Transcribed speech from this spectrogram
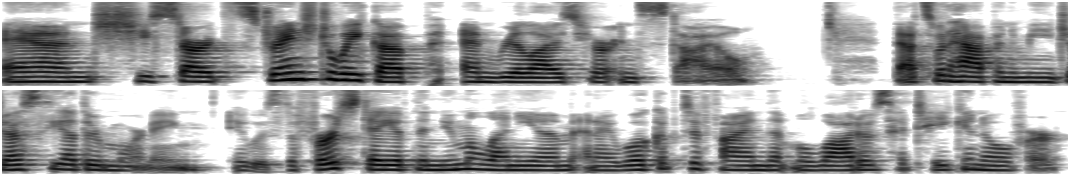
And she starts Strange to wake up and realize you're in style. That's what happened to me just the other morning. It was the first day of the new millennium, and I woke up to find that mulattoes had taken over.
